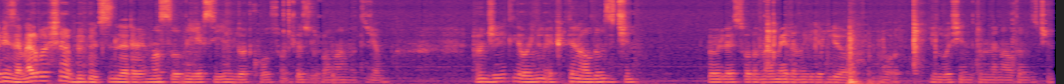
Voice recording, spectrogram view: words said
Hepinize merhaba arkadaşlar. Bugün sizlere nasıl UFC 24 kol son çözülür onu anlatacağım. Öncelikle oyunu Epic'ten aldığımız için böyle sorunlar meydana gelebiliyor. O yılbaşı indirimden aldığımız için.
